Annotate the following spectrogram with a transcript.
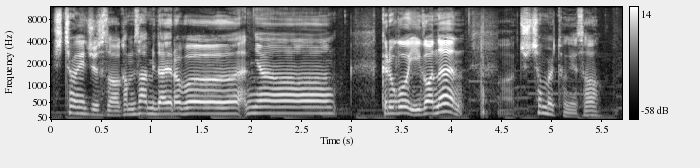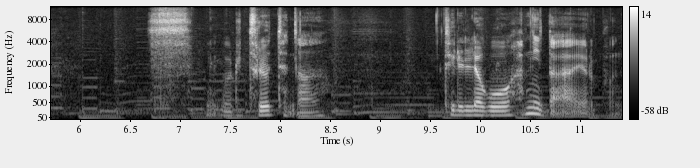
시청해주셔서 감사합니다 여러분. 안녕. 그리고 이거는 어, 추첨을 통해서 이거를 드려도 되나? 드리려고 합니다 여러분.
